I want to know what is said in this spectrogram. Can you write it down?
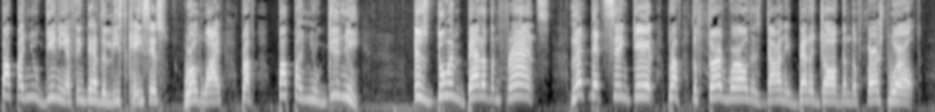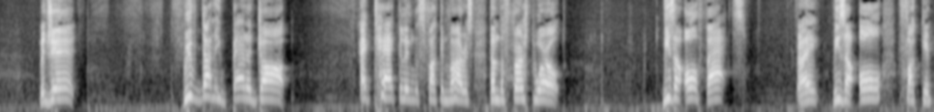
Papua New Guinea, I think they have the least cases worldwide. Bruv, Papua New Guinea is doing better than France. Let that sink in. Bruv, the third world has done a better job than the first world. Legit. We've done a better job at tackling this fucking virus than the first world. These are all facts, right? These are all fucking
